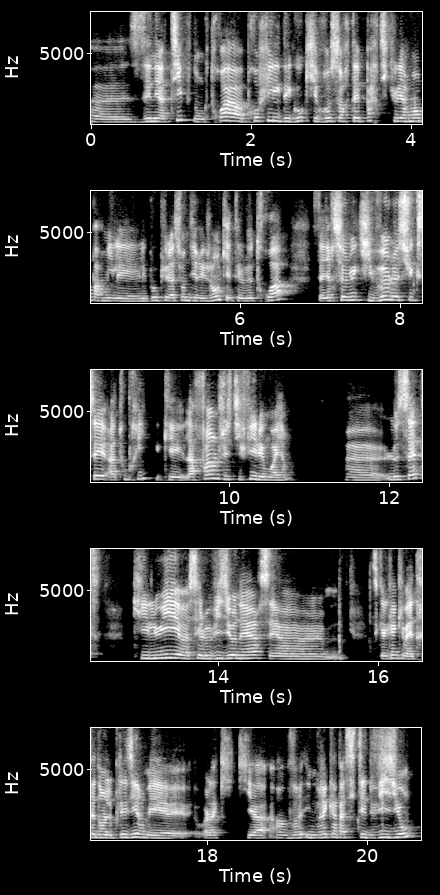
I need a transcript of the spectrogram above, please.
euh, zénéatypes, donc trois profils d'ego qui ressortaient particulièrement parmi les, les, populations de dirigeants, qui étaient le 3, c'est-à-dire celui qui veut le succès à tout prix, et qui est la fin justifie les moyens. Euh, le 7, qui lui, euh, c'est le visionnaire, c'est euh, quelqu'un qui va être très dans le plaisir, mais euh, voilà, qui, qui a une vraie capacité de vision,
